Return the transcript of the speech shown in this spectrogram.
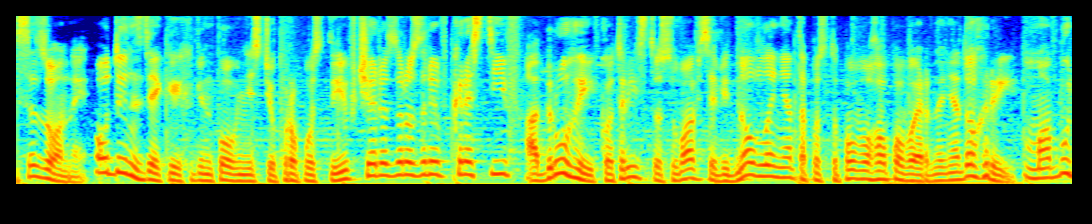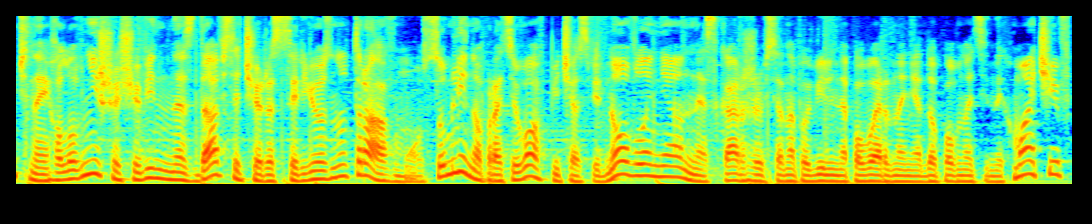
сезони, один з яких він повністю пропустив через розрив крестів, а другий, котрий стосувався відновлення та поступового повернення до гри. Мабуть, найголовніше, що він не здався через серйозну травму, сумлінно працював під час відновлення, не скаржився на повільне повернення до повноцінних матчів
